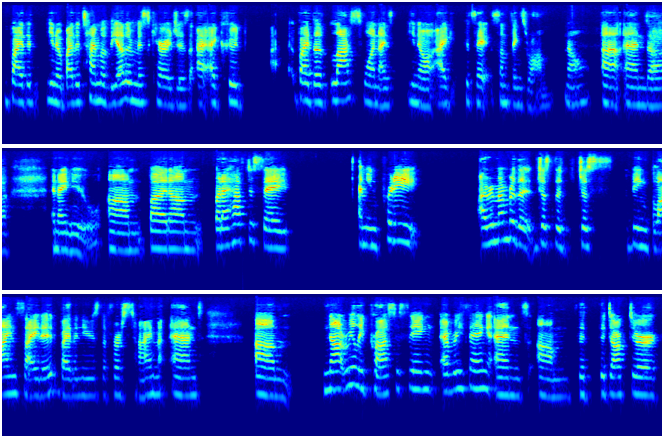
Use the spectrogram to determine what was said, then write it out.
by the you know by the time of the other miscarriages, I, I could by the last one, I you know I could say something's wrong. No, uh, and uh, and I knew. Um, but um, but I have to say, I mean, pretty. I remember the just the just being blindsided by the news the first time and um, not really processing everything, and um, the the doctor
